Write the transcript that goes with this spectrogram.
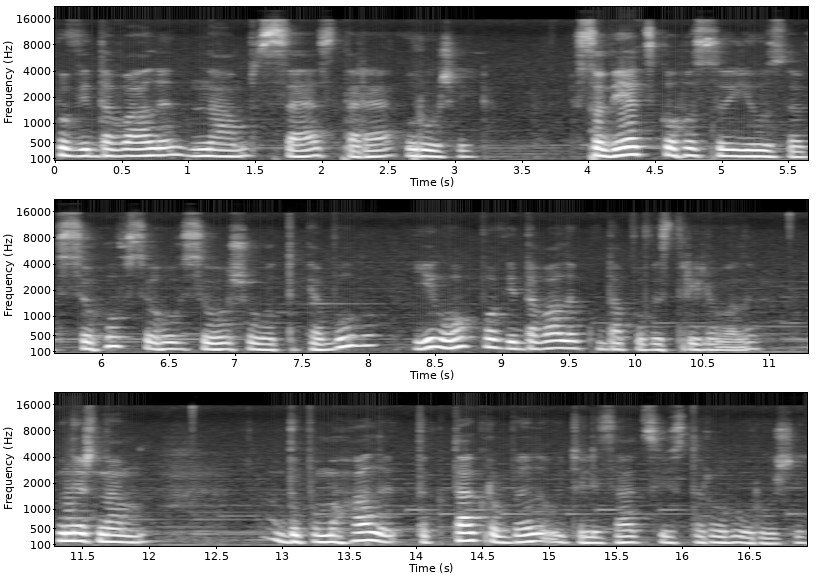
повіддавали нам все старе оружие. Совєтського Союзу, всього, всього, всього, що от таке було, його повіддавали, куди повистрілювали. Вони ж нам допомагали, так, так робили утилізацію старого оружия.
